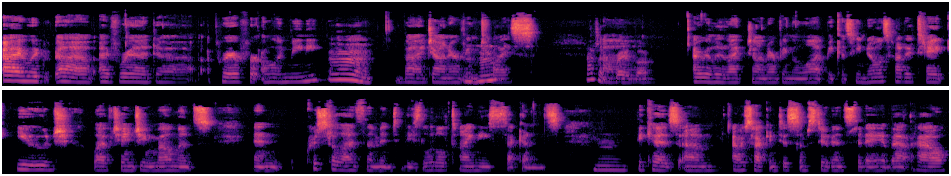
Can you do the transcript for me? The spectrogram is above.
I would. Uh, I've read uh, a prayer for Owen Meany Mm, by John Irving Mhm. twice. that's a great Um, book. I really like John Irving a lot because he knows how to take huge, life changing moments and crystallize them into these little tiny seconds. Mm. Because um, I was talking to some students today about how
